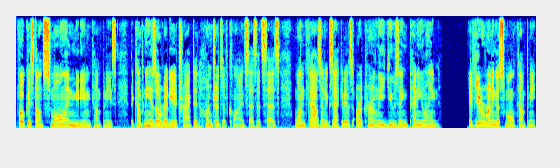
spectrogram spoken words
Focused on small and medium companies, the company has already attracted hundreds of clients, as it says. 1,000 executives are currently using Pennylane. If you're running a small company,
